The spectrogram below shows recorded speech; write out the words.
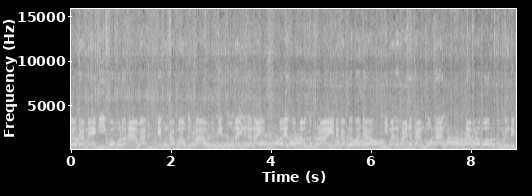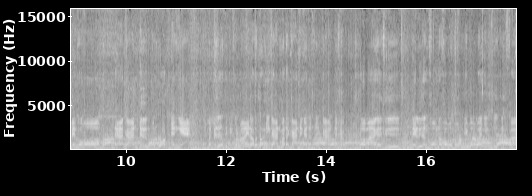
เราจะไม่ให้มีข้อกล่าวหาว่าเป็นคนขับเมาหรือเปล่าเปลี่ยนตัวไหมหรืออะไร เราจะตรวจเมาทุกรายนะครับแล้วก็จะมีมาตรฐานต่างๆรวมทั้งนะ ควบคุมเครื่องดื่มแอลกอฮอล์นะการดื่มบนรถอย่างเงี้ยมันเป็นเรื่องที่ผิดกฎหมาย เราก็ต้องมีการมาตรการในการดำเนินการนะครับต่อมาก็คือในเรื่องของนครปฐมที่บอกว่ายิงปืนขึ้นฟ้า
